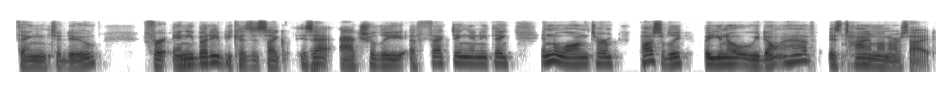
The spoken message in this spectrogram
thing to do for anybody because it's like, is that actually affecting anything in the long term? Possibly, but you know what we don't have is time on our side.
